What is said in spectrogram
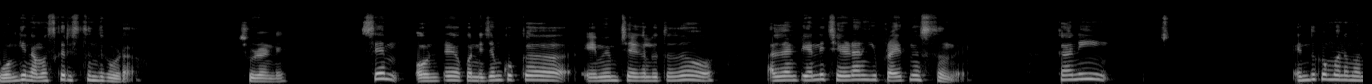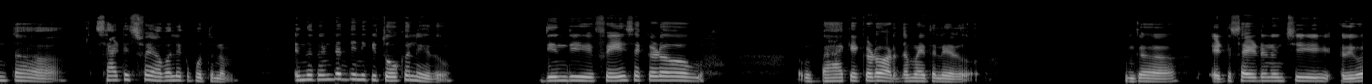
వంగి నమస్కరిస్తుంది కూడా. చూడండి. సేమ్ అంటే ఒక నిజం కుక్క ఏమేం చేయగలుగుతుందో అలాంటివన్నీ చేయడానికి ప్రయత్నిస్తుంది. కానీ ఎందుకు మనం అంత సాటిస్ఫై అవ్వలేకపోతున్నాం? ఎందుకంటే దీనికి తోక లేదు. దీనిది ఫేస్ ఎక్కడో బ్యాక్ ఎక్కడో అర్థమైతలేదు. ఇంకా ఎటు సైడ్ నుంచి అదిగో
